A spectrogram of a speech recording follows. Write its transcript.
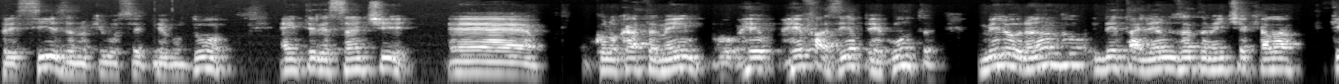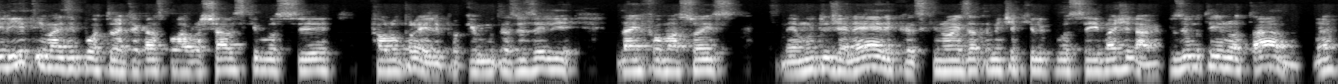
precisa no que você perguntou, é interessante é, colocar também, refazer a pergunta, melhorando e detalhando exatamente aquela, aquele item mais importante, aquelas palavras-chave que você falou para ele, porque muitas vezes ele dá informações né, muito genéricas que não é exatamente aquilo que você imaginava. Inclusive, eu tenho notado, né,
